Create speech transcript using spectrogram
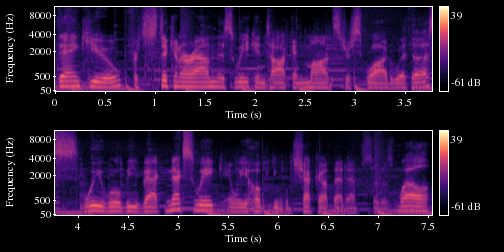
Thank you for sticking around this week and talking Monster Squad with us. We will be back next week, and we hope you will check out that episode as well.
